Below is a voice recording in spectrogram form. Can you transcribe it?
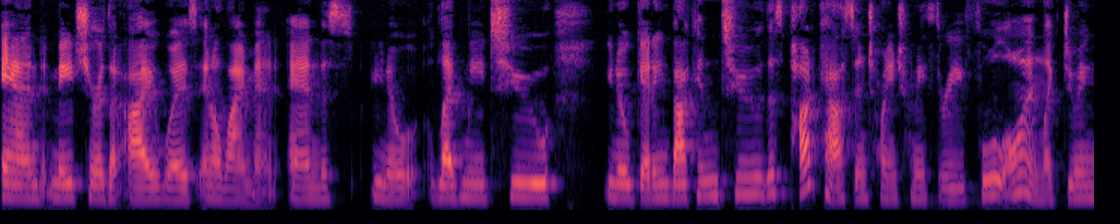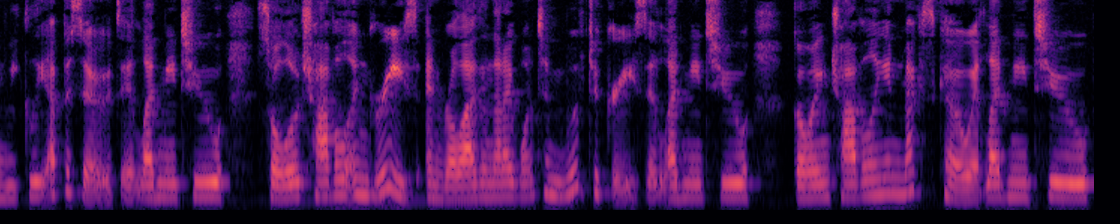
and made sure that I was in alignment. And this, you know, led me to you know, getting back into this podcast in 2023 full on, like doing weekly episodes. It led me to solo travel in Greece and realizing that I want to move to Greece. It led me to going traveling in Mexico. It led me to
